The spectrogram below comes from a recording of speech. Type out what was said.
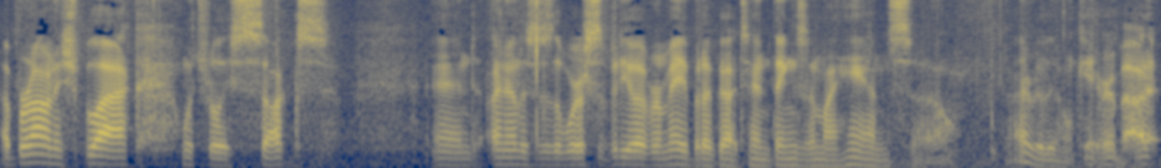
a brownish black, which really sucks. And I know this is the worst video ever made, but I've got 10 things in my hand, so I really don't care about it.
